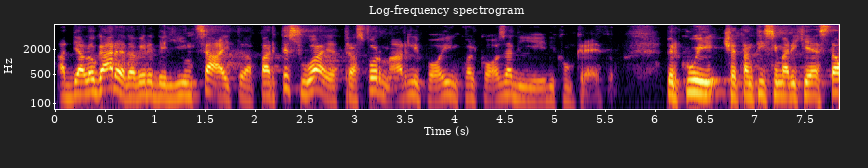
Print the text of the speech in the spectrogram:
a, dialogare, ad avere degli insight da parte sua e a trasformarli poi in qualcosa di, di concreto. Per cui c'è tantissima richiesta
